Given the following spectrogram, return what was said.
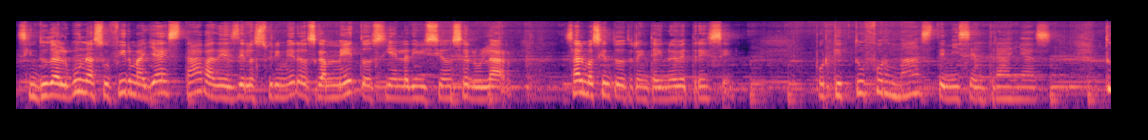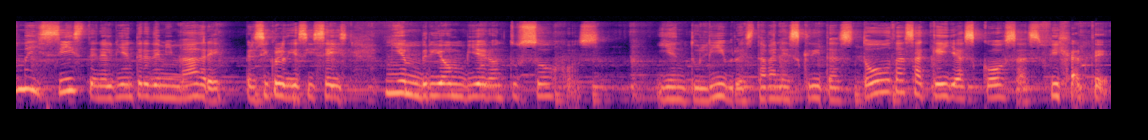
Sin duda alguna su firma ya estaba desde los primeros gametos y en la división celular. Salmo 139, 13. Porque tú formaste mis entrañas, tú me hiciste en el vientre de mi madre. Versículo 16. Mi embrión vieron tus ojos y en tu libro estaban escritas todas aquellas cosas, fíjate,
